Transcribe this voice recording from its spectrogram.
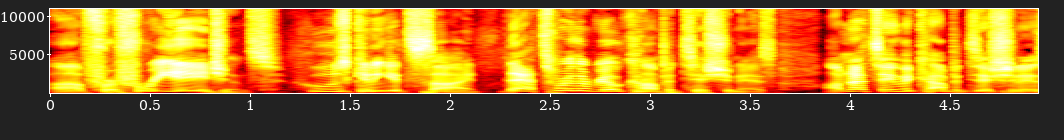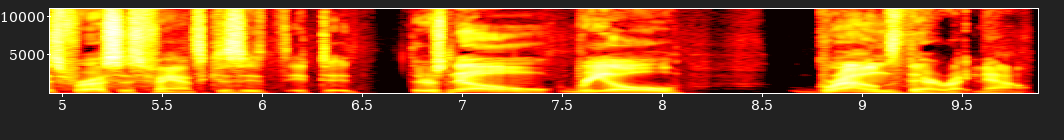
uh, for free agents. Who's going to get signed? That's where the real competition is. I'm not saying the competition is for us as fans because it, it, there's no real grounds there right now.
